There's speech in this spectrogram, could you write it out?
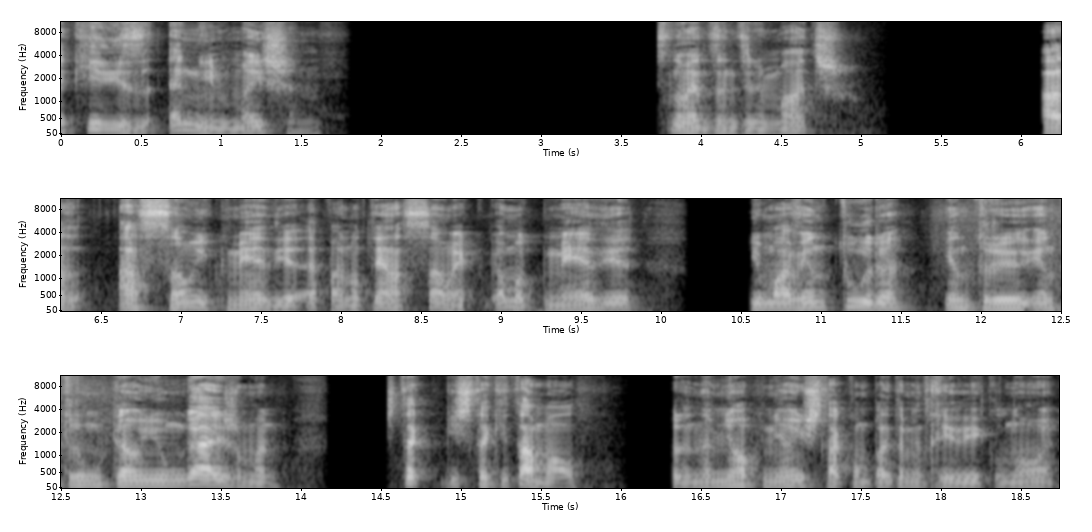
Aqui diz animation. Isso não é desenhos animados? A, ação e comédia. Epá, não tem ação, é, é uma comédia e uma aventura entre, entre um cão e um gajo, mano. Isto, isto aqui está mal. Na minha opinião, isto está completamente ridículo. Não é,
